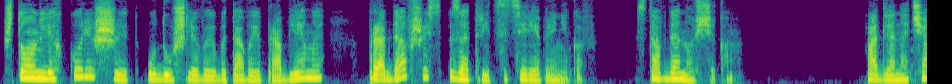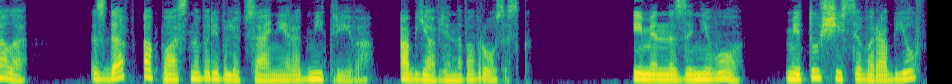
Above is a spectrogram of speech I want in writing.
что он легко решит удушливые бытовые проблемы, продавшись за 30 серебряников, став доносчиком. А для начала сдав опасного революционера Дмитриева, объявленного в розыск. Именно за него метущийся Воробьев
